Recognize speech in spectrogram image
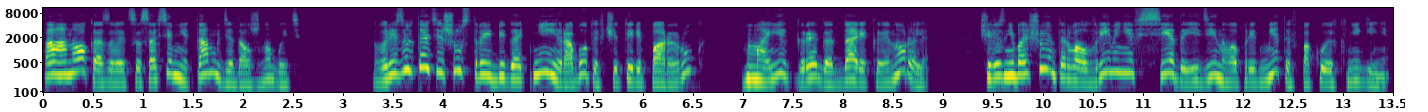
а оно оказывается совсем не там, где должно быть. В результате шустрой беготни и работы в четыре пары рук, моих Грега, Дарика и Норреля, через небольшой интервал времени все до единого предметы в покоях княгини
